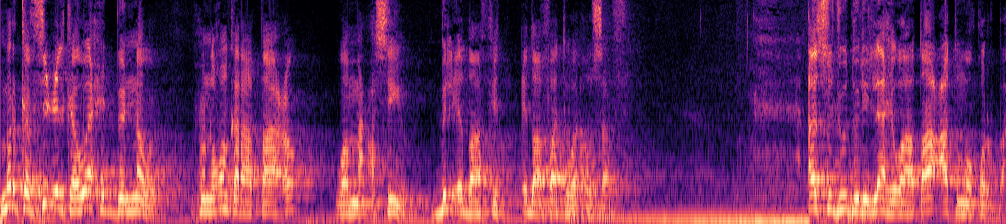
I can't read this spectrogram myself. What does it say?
marka ficilka waaxid binawc wuxuu noqon karaa taaco waa macsiyo bilidaafati walawsaaf. Asujuudu lilaahi waa aacatu wa qurba.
